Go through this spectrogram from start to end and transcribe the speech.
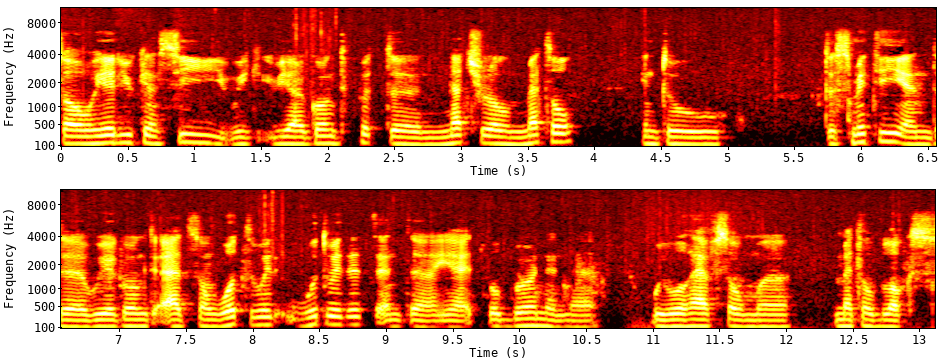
so here you can see we, we are going to put the natural metal into the smithy and uh, we are going to add some wood with wood with it and uh, yeah it will burn and uh, we will have some uh, metal blocks.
